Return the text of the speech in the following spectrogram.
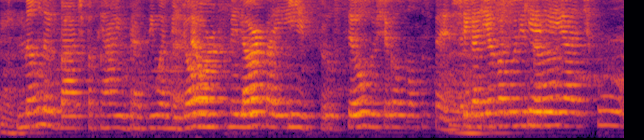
Uhum. Não levar, tipo assim, ah, o Brasil é melhor. É o melhor país. Isso. O seu não chega aos nossos pés. Uhum. Chegaria a valorizar. Queria, tipo,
